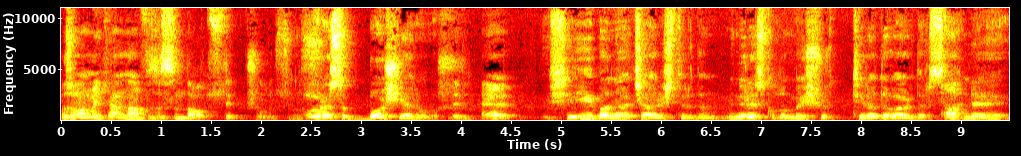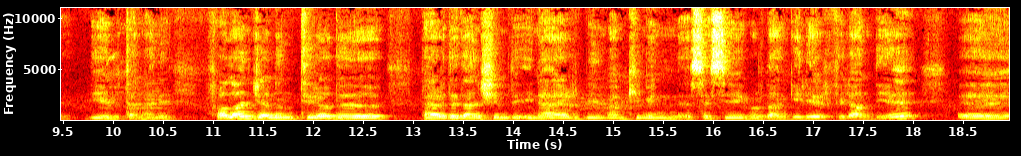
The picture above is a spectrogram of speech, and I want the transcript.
o zaman mekanın hafızasını da alt üst etmiş olursunuz. Orası boş yer olur. Dedim. Evet. Şeyi bana çağrıştırdın. Münir Eskul'un meşhur tiradı vardır. Sahne diye biten hani falancanın tiradı perdeden şimdi iner bilmem kimin sesi buradan gelir filan diye. Ee,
